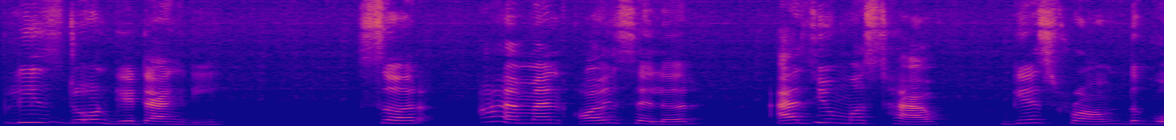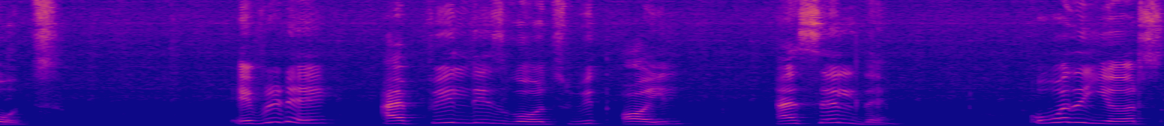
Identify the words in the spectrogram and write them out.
Please don't get angry. Sir, I am an oil seller as you must have guessed from the gourds. Every day I fill these gourds with oil and sell them. Over the years,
